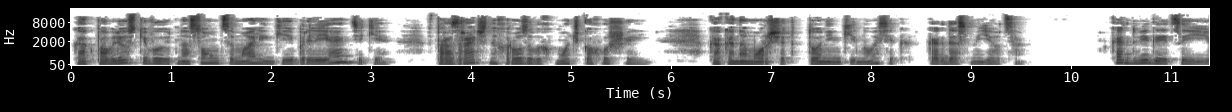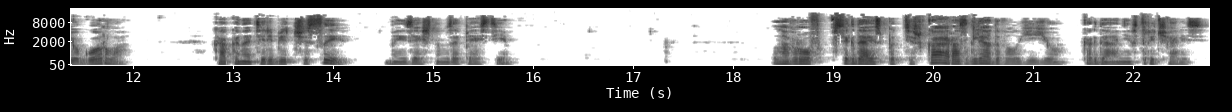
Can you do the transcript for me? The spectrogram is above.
как поблескивают на солнце маленькие бриллиантики в прозрачных розовых мочках ушей, как она морщит тоненький носик, когда смеется, как двигается ее горло, как она теребит часы на изящном запястье. Лавров всегда из-под тишка разглядывал ее, когда они встречались.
